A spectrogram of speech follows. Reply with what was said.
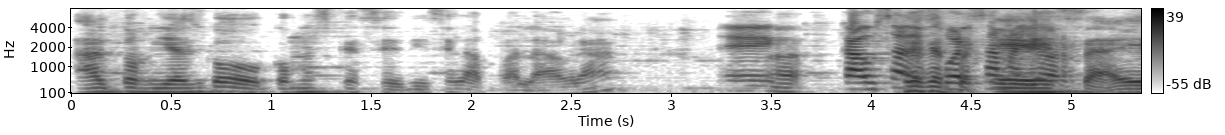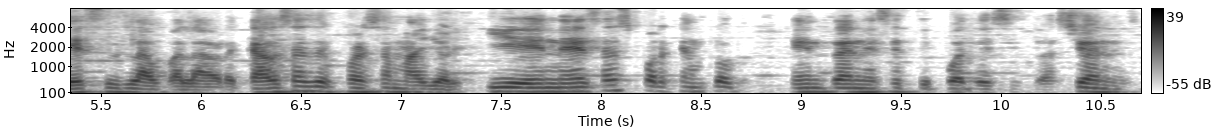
alto riesgo, ¿cómo es que se dice la palabra? Eh, ah, causa de fuerza mayor. Esa, esa es la palabra, causas de fuerza mayor. Y en esas, por ejemplo, entran ese tipo de situaciones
